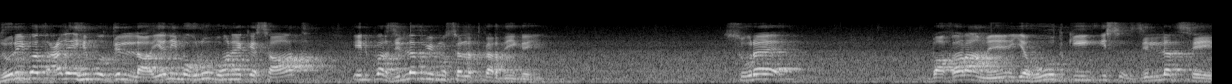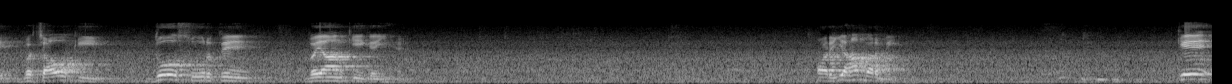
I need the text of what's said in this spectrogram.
ضربت علیہم الدلہ یعنی مغلوب ہونے کے ساتھ ان پر ذلت بھی مسلط کر دی گئی۔ سورہ بقرہ میں یہود کی اس ذلت سے بچاؤ کی دو صورتیں بیان کی گئی ہیں۔ اور یہاں پر بھی کہ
